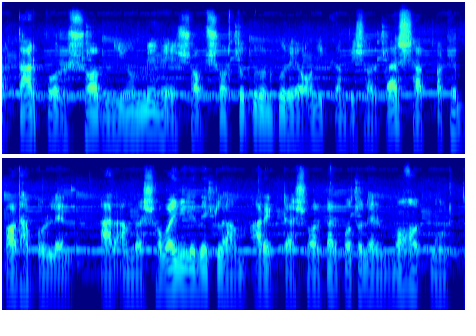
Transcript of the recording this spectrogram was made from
আর তারপর সব নিয়ম মেনে, সব শর্ত পূরণ করে অনিক্রান্তি সরকার সাত পাখে বাধা পড়লেন। আর আমরা সবাই মিলে দেখলাম আরেকটা সরকার পতনের মহৎ মুহূর্ত।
